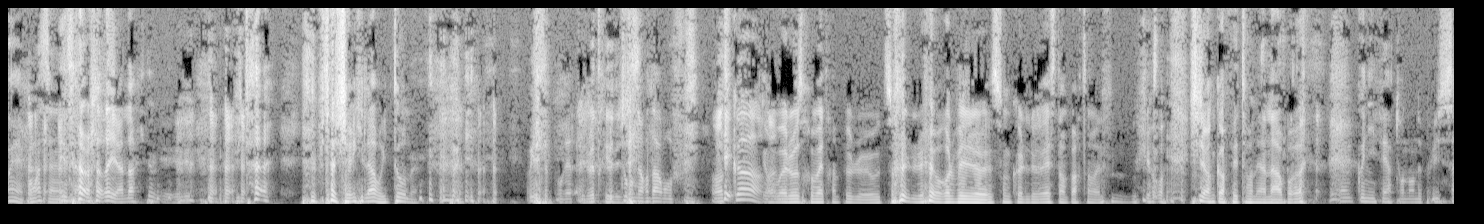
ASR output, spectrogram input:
Ouais, pour moi, c'est un, Et dans le jardin il y a un arc putain, putain chérie l'arbre il tourne. Oui, ça pourrait être l'autre le tourneur d'arbres fou. Encore Et on voit l'autre remettre un peu le haut de son, le, relever le- son col de veste en partant. J'ai re- J'ai encore fait tourner un arbre. Un conifère tournant de plus.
